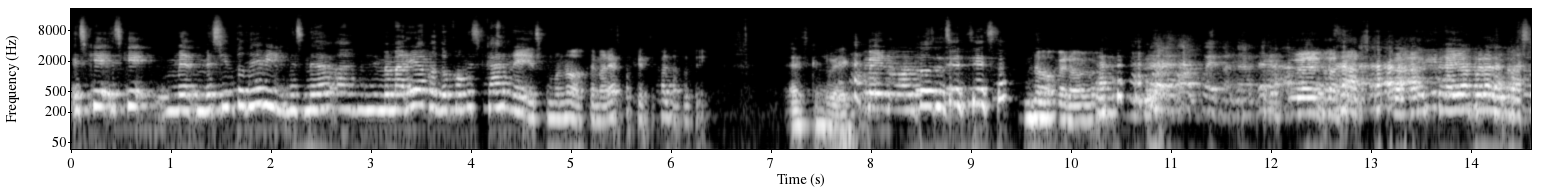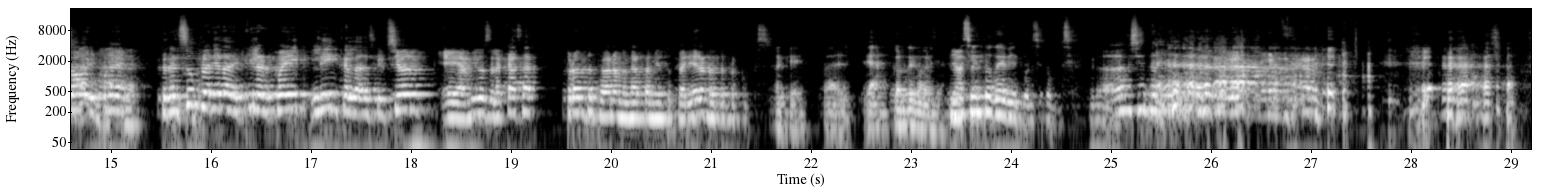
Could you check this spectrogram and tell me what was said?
es que, es que me, me siento débil, me, me da, ah, me marea cuando comes carne. Es como, no, te mareas porque te falta proteína. Es correcto. Pero entonces, ¿es eso? No, pero. Puede pasar. Puede pasar. Pero a alguien allá afuera le pasó y fue. Pero en su playera de Killer Quake, link en la descripción. Eh, amigos de la casa, pronto te van a mandar también tu playera, no te preocupes. Ok, vale. Ya, corte comercial. Me siento débil por ese comercial. Ah, me siento.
